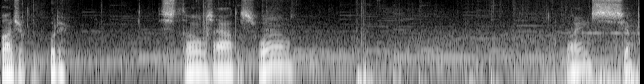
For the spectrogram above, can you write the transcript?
Bunch of wood. The stones out as well. lines, yep.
